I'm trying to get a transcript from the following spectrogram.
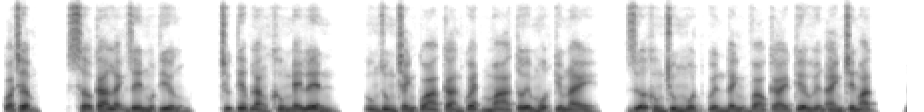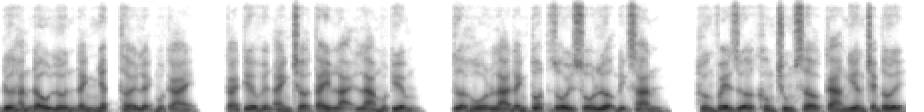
Quá chậm, sở ca lạnh rên một tiếng, trực tiếp lăng không nhảy lên, ung dung tránh qua càn quét mà tới một kiếm này, giữa không trung một quyền đánh vào cái kia huyễn ảnh trên mặt, đưa hắn đầu lớn đánh nhất thời lệnh một cái cái kia huyễn ảnh trở tay lại là một kiếm, tựa hồ là đánh tốt rồi số lượng định sẵn, hướng về giữa không trung sở ca nghiêng chém tới,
